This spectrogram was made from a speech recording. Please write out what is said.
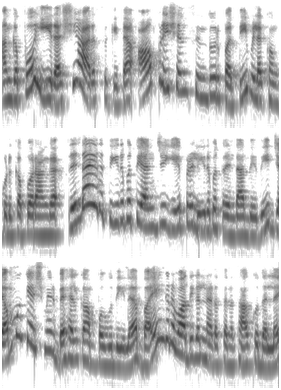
அங்க போய் ரஷ்ய அரசு கிட்ட ஆபரேஷன் சிந்தூர் பத்தி விளக்கம் கொடுக்க போறாங்க. ரெண்டாயிரத்தி இருபத்தி அஞ்சு ஏப்ரல் இருபத்தி ரெண்டாம் தேதி ஜம்மு காஷ்மீர் பெஹல்காம் பகுதியில பயங்கரவாதிகள் நடத்தின தாக்குதல்ல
